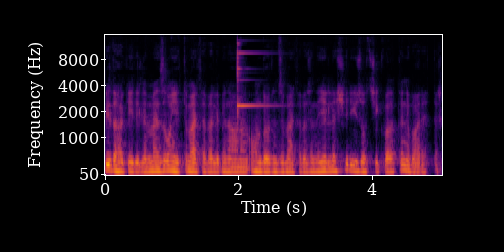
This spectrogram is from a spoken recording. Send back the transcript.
Bir daha qeyd edirəm, mənzil 17 mərtəbəli binanın 14-cü mərtəbəsində yerləşir, 132 kvadratdan ibarətdir.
